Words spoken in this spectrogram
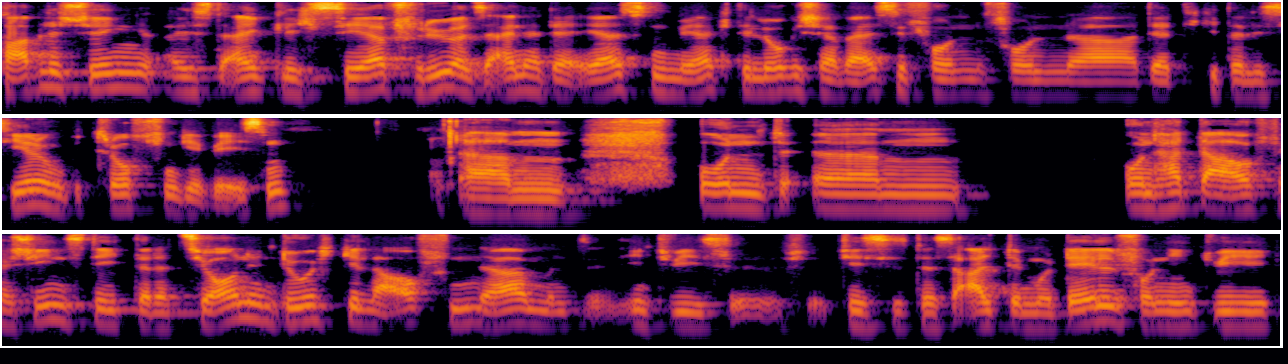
Publishing ist eigentlich sehr früh als einer der ersten Märkte logischerweise von, von äh, der Digitalisierung betroffen gewesen. Ähm, und ähm, und hat da auch verschiedenste Iterationen durchgelaufen. Ja, irgendwie dieses, das alte Modell von irgendwie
